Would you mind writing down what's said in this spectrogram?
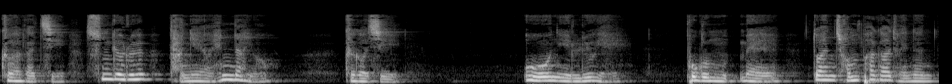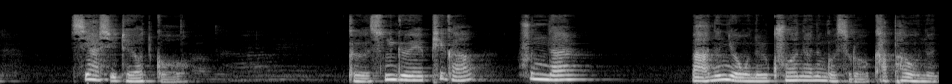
그와 같이 순교를 당해야 했나요? 그것이 온 인류의 복음에 또한 전파가 되는 씨앗이 되었고 그 순교의 피가 훗날 많은 영혼을 구원하는 것으로 갚아오는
